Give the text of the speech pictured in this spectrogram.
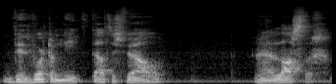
dit wordt hem niet, dat is wel eh, lastig.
